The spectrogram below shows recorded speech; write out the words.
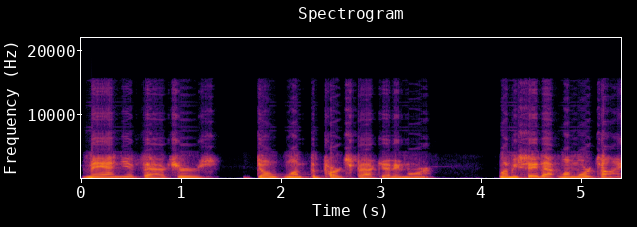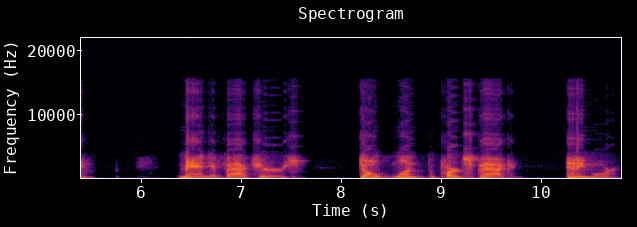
Manufacturers don't want the parts back anymore. Let me say that one more time. Manufacturers don't want the parts back anymore.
